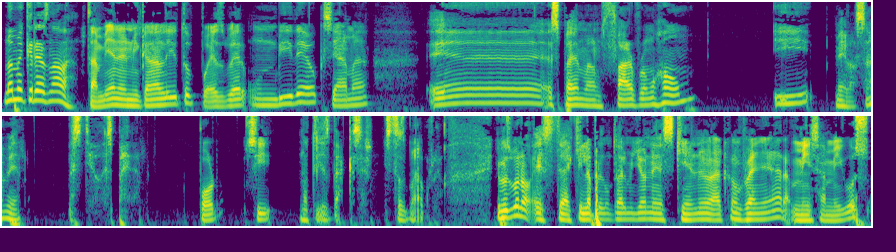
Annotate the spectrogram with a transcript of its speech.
no me creas nada. También en mi canal de YouTube puedes ver un video que se llama eh, Spider-Man Far From Home. Y me vas a ver vestido de Spider-Man. Por si no tienes nada que hacer. Estás muy aburrido. Y pues bueno, este, aquí la pregunta del millón es ¿quién me va a acompañar? Mis amigos,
